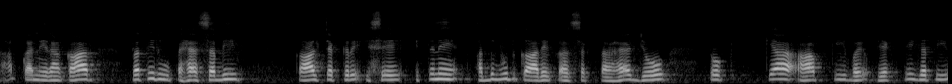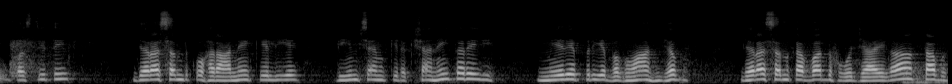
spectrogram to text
आपका निराकार प्रतिरूप है, सभी काल चक्र इसे इतने अद्भुत कार्य कर सकता है, जो तो क्या आपकी व्यक्तिगत उपस्थिति जरासंध को हराने के लिए भीमसेन की रक्षा नहीं करेगी? मेरे प्रिय भगवान, जब जरासंध का वध हो जाएगा, तब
